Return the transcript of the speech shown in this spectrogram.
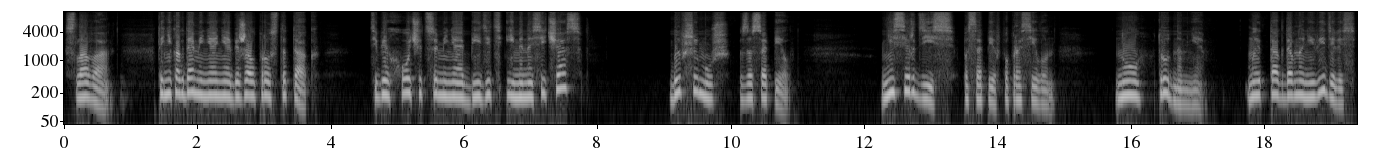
слова. Ты никогда меня не обижал просто так. Тебе хочется меня обидеть именно сейчас? Бывший муж засопел. Не сердись, посопев, попросил он. Ну, трудно мне. Мы так давно не виделись,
